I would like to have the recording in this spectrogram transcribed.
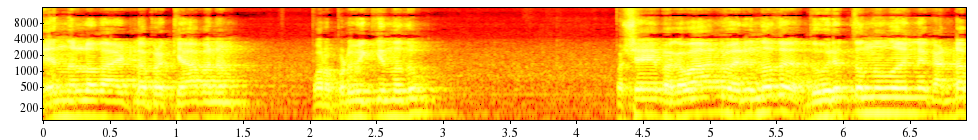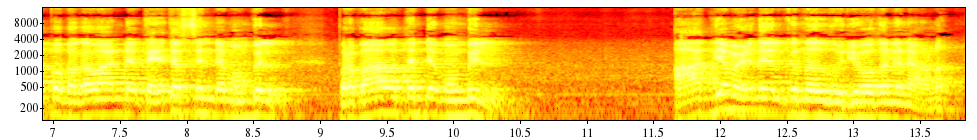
എന്നുള്ളതായിട്ടുള്ള പ്രഖ്യാപനം പുറപ്പെടുവിക്കുന്നതും. പക്ഷേ ഭഗവാൻ വരുന്നത് ദൂരത്തുനിന്ന് തന്നെ കണ്ടപ്പോൾ ഭഗവാന്റെ തേജസ്സിന്റെ മുമ്പിൽ പ്രഭാവത്തിന്റെ മുമ്പിൽ ആദ്യം എഴുന്നേൽക്കുന്നത് ദുര്യോധനനാണ്.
